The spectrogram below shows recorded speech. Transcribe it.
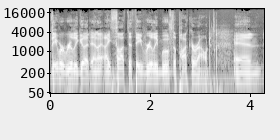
they were really good. And I, I, thought that they really moved the puck around. And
